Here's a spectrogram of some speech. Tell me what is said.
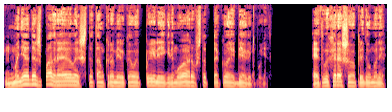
Мне даже понравилось, что там кроме вековой пыли и гримуаров что-то такое бегать будет. Это вы хорошо придумали.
